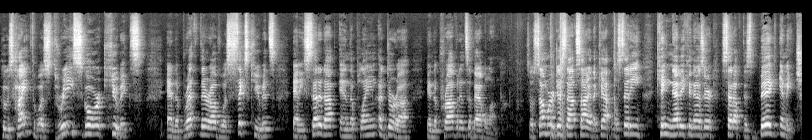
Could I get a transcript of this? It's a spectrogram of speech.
whose height was three score cubits, and the breadth thereof was six cubits, and he set it up in the plain of Dura in the province of Babylon. So somewhere just outside of the capital city, King Nebuchadnezzar set up this big image.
